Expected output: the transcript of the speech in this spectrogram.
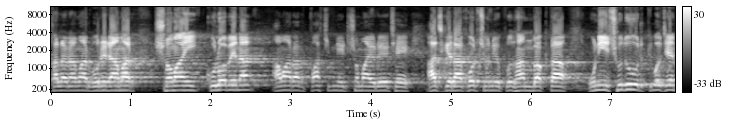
খালার আমার বোনেরা আমার, সময় কুলবে না। আমার আর পাঁচ মিনিট সময় রয়েছে। আজকের আকর্ষণীয় প্রধান বক্তা, উনি সুদূর, কি বলছেন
